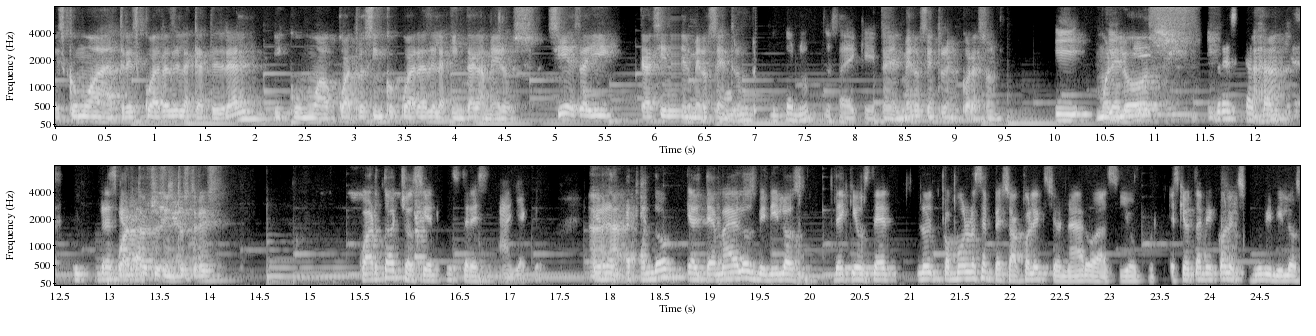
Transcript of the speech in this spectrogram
Es como a tres cuadras de la catedral y como a cuatro o cinco cuadras de la Quinta Gameros. Sí, es ahí casi en el mero centro. ¿no? O sea, de que... En el mero centro, en el corazón. Y Morelos... Y, rescatando, Cuarta 803 cuarto 803. Ah, ya quedó. Y rescatando el tema de los vinilos, de que usted, ¿cómo los empezó a coleccionar o así? O es que yo también colecciono vinilos.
